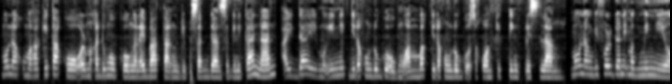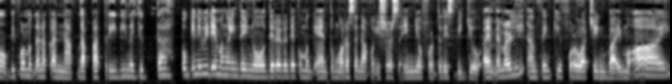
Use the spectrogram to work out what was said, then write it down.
Mo na kung makakita ko or makadungog ko nga naay bata ang gipasagdan sa ginikanan, ay day mo init jud akong dugo og muambak jud akong dugo sa kuang kiting please lang. Mo nang before gani magminyo, before mag-anak-anak, dapat 3D na jud ta. Og anyway day mga inday no, dire ra day ko mag-end ug moras na akong i-share sa inyo for today's video. I'm Emerly and thank you for watching. Bye mo ay.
